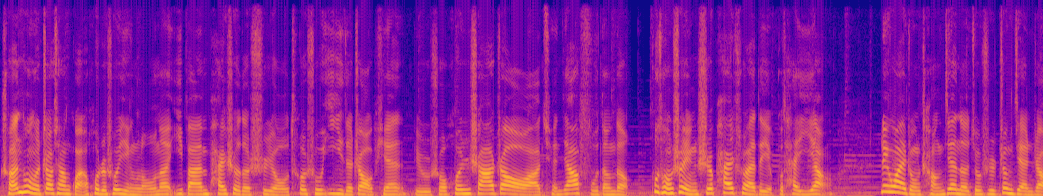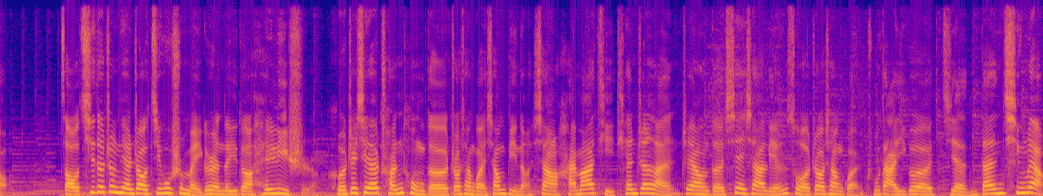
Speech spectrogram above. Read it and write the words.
传统的照相馆或者说影楼呢，一般拍摄的是有特殊意义的照片，比如说婚纱照啊、全家福等等，不同摄影师拍出来的也不太一样。另外一种常见的就是证件照。早期的证件照几乎是每个人的一段黑历史。和这些传统的照相馆相比呢，像海马体、天真蓝这样的线下连锁照相馆，主打一个简单清亮。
